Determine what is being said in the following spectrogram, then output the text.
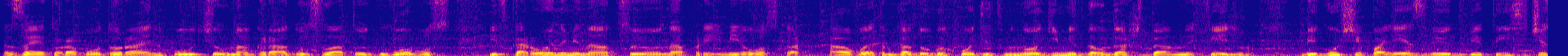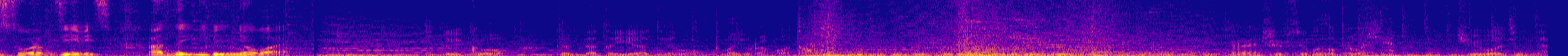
За эту работу Райан получил награду «Золотой глобус» и вторую номинацию на премию «Оскар». А в этом году выходит многими долгожданный фильм «Бегущий по лезвию 2049» от Дэни Вильнева. Ты коп. Когда-то я делал твою работу. Раньше все было проще. Чего тебе?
